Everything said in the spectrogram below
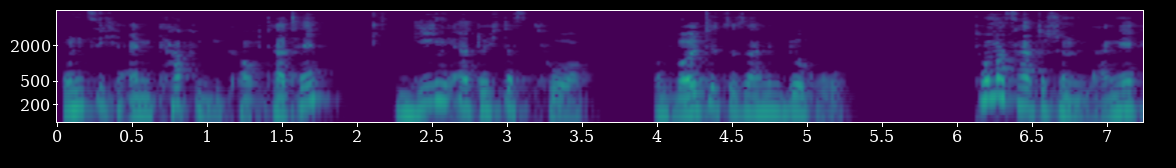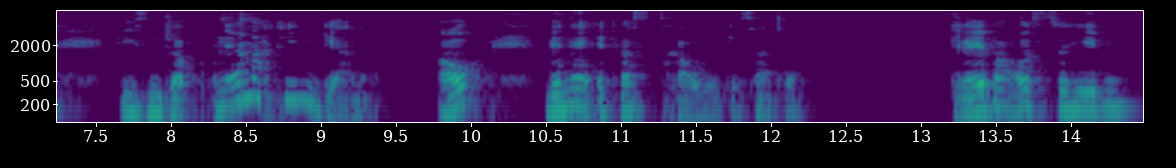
und sich einen Kaffee gekauft hatte, ging er durch das Tor und wollte zu seinem Büro. Thomas hatte schon lange diesen Job und er machte ihn gerne, auch wenn er etwas Trauriges hatte. Gräber auszuheben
